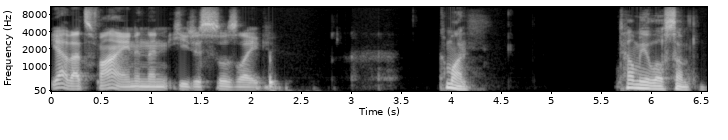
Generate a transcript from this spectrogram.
yeah that's fine. And then he just was like Come on. Tell me a little something.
